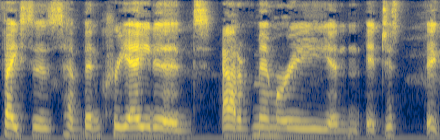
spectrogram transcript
faces have been created out of memory and it just it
